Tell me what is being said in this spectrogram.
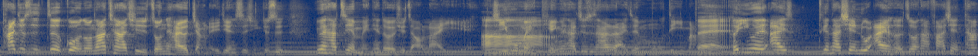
他就是这个过程中，他他其实中间还有讲了一件事情，就是因为他之前每天都会去找赖爷，啊、几乎每天，因为他就是他来这目的嘛。对。可因为爱跟他陷入爱河之后，他发现他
